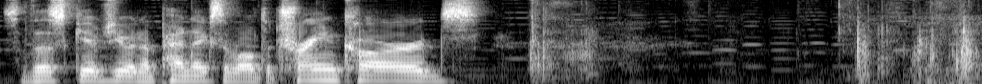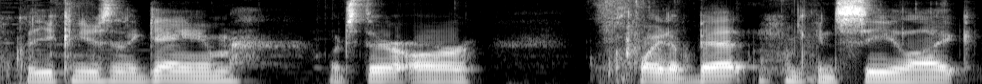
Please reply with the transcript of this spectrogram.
So this gives you an appendix of all the train cards that you can use in the game, which there are quite a bit. You can see like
